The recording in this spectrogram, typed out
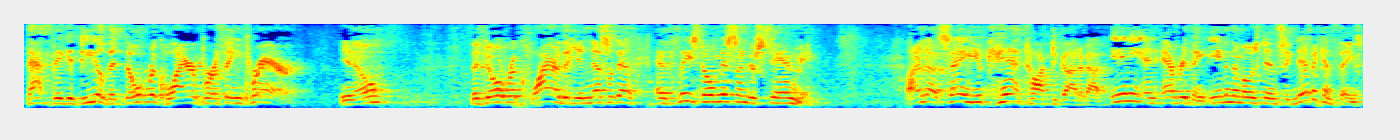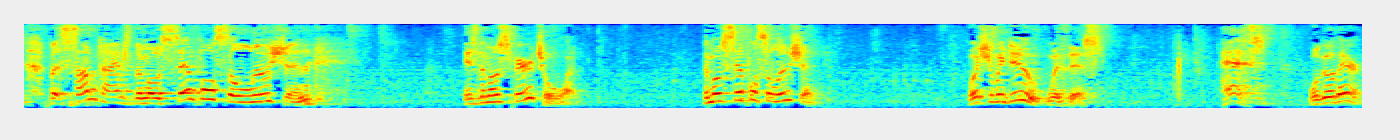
that big a deal, that don't require birthing prayer. You know? That don't require that you nestle down. And please don't misunderstand me. I'm not saying you can't talk to God about any and everything, even the most insignificant things, but sometimes the most simple solution is the most spiritual one. The most simple solution. What should we do with this? Heads. We'll go there.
